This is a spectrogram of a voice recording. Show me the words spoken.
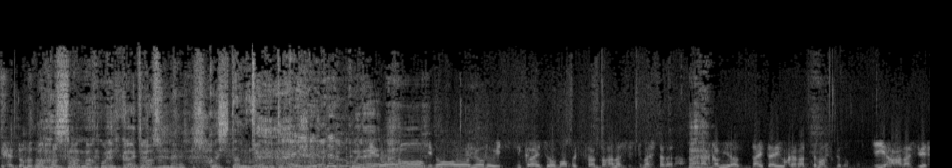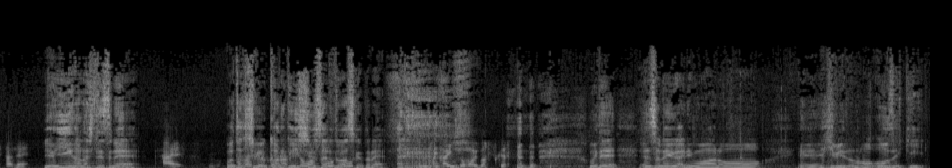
えーどうぞ馬淵さんがこれ控えてますんで。少し淡々と。それで、昨日あの昨日夜1時間以上馬淵さんと話しましたから、はい中身は大体伺ってますけども、いい話でしたね。いや、いい話ですね。はい。私が軽く一周されてますけどね。高いと思いますけど。それで、えそれ以外にも、あの、えー日比野の大関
